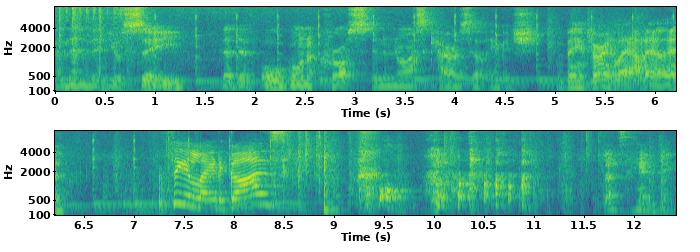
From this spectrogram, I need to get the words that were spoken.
and then you'll see that they've all gone across in a nice carousel image. We're being very loud out there. See you later, guys. That's handy.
